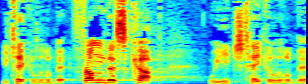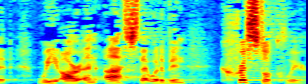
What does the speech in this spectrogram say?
You take a little bit. From this cup, we each take a little bit. We are an us. That would have been crystal clear.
